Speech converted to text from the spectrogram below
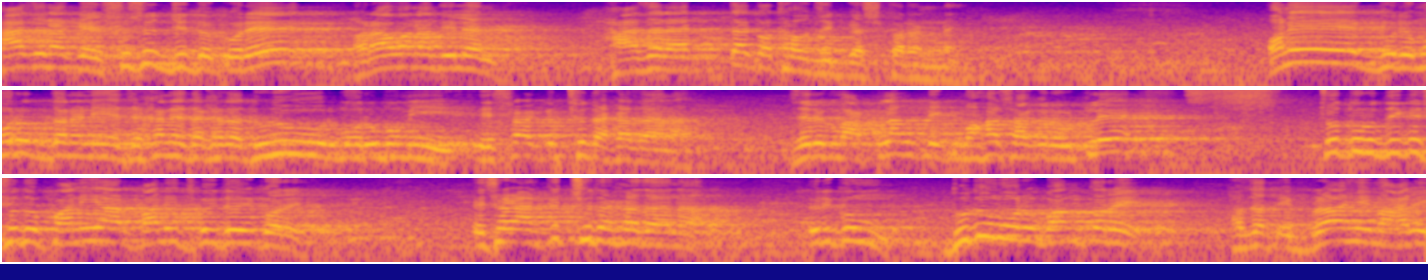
হাজরাকে সুসজ্জিত করে রওনা দিলেন, হাজারা একটা কথাও জিজ্ঞাসা করেন নাই। অনেক দূরে মরুদ্যানে নিয়ে যেখানে দেখা যায় দূর মরুভূমি, এছাড়া কিছু দেখা যায় না। যেরকম আটলান্টিক মহাসাগরে উঠলে চতুর্দিকে শুধু পানি আর পানি থই থই করে। এছাড়া আর কিচ্ছু দেখা যায় না। এরকম দুদু মরু বান্তরে হজরত ইব্রাহিম আলী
